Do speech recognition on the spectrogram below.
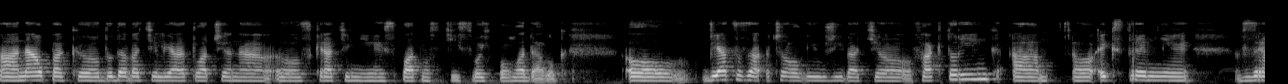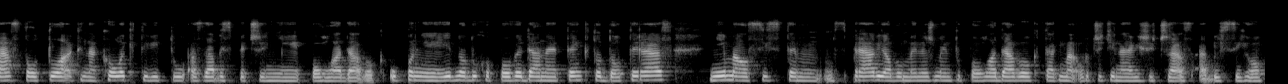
a naopak dodávateľia tlačia na skrátenie splatnosti svojich pohľadávok. Viac sa začal využívať faktoring a extrémne vzrástol tlak na kolektivitu a zabezpečenie pohľadávok. Úplne jednoducho povedané, ten, kto doteraz nemal systém správy alebo manažmentu pohľadávok, tak má určite najvyšší čas, aby si ho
